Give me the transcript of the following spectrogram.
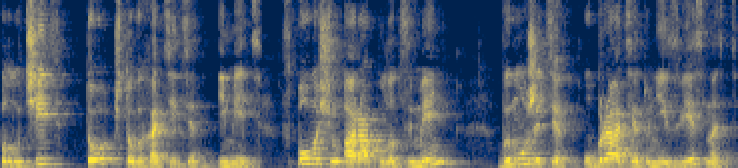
получить то, что вы хотите иметь. С помощью оракула Цимень вы можете убрать эту неизвестность,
